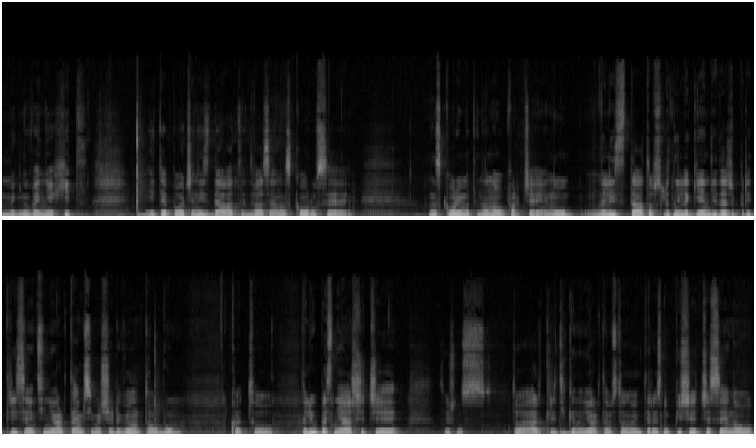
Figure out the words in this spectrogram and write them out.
мигновения хит. И те повече не издават. Едва сега наскоро се наскоро имат едно ново парче, но нали, стават абсолютни легенди, даже преди 3 седмици New York Times имаше ревю на този албум, което нали, обясняваше, че всъщност това е арт критика на New York Times, това е много интересно пише, че се едно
